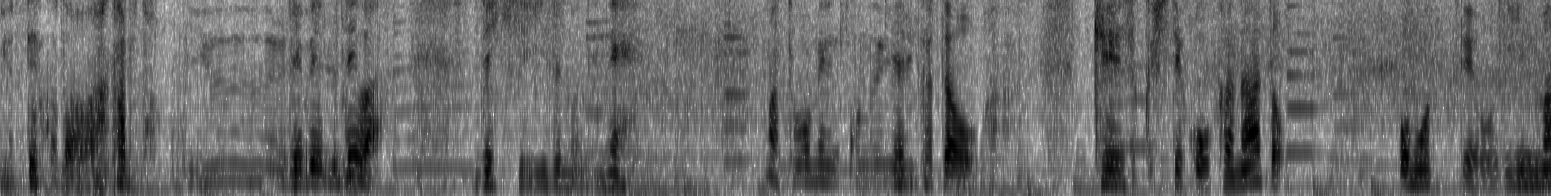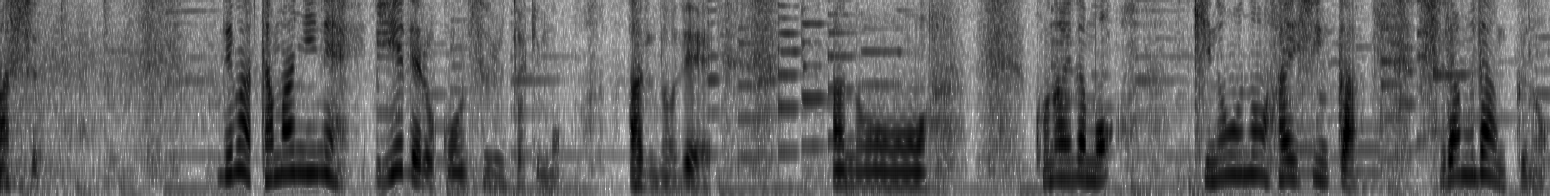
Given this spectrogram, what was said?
言ってることは分かるというレベルではできているのでねまあ当面このやり方を継続していこうかなと思っております。でまあたまにね家で録音する時もあるのであのー、この間も昨日の配信か「スラムダンクの、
